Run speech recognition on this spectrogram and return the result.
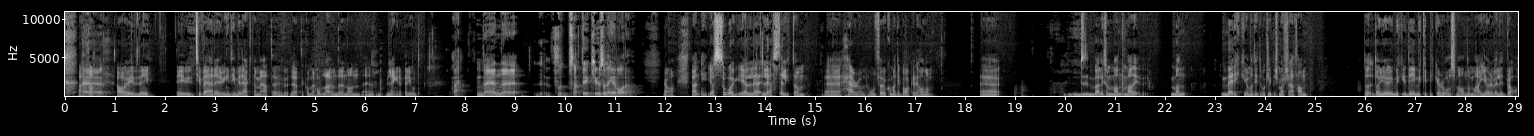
Eh, Ja, det, det, är ju- tyvärr är det ju ingenting vi räknar med att det, att det kommer hålla under någon en längre period. nej, men... Eh, för, som sagt, det är kul så länge det varar. Ja, men jag såg, jag lä, läste lite om eh, Harold, och för att komma tillbaka till honom. Eh, var liksom, man, man, man märker ju om man tittar på Clippers matcher att han... De, de gör ju mycket, det är mycket pick and rolls med honom och han gör det väldigt bra.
